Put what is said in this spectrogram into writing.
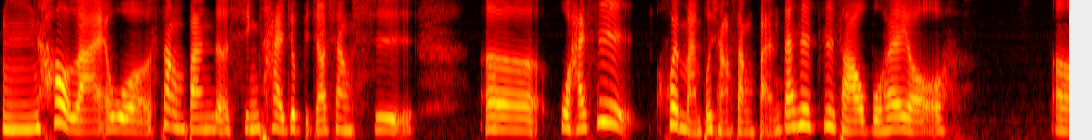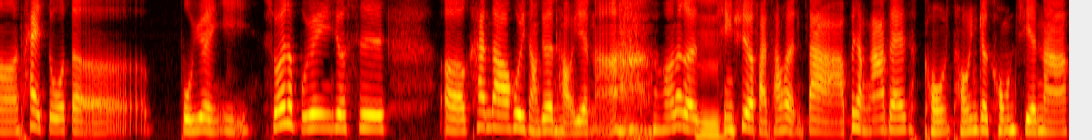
嗯，后来我上班的心态就比较像是，呃，我还是会蛮不想上班，但是至少我不会有，呃，太多的不愿意。所谓的不愿意就是。呃，看到护理长就很讨厌啊，然后那个情绪的反差会很大不想跟他在同同一个空间啊。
